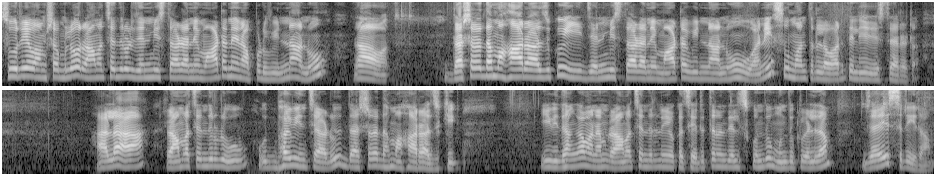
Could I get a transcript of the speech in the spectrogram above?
సూర్యవంశంలో రామచంద్రుడు జన్మిస్తాడనే మాట నేను అప్పుడు విన్నాను. నా దశరథ మహారాజుకు ఈ జన్మిస్తాడనే మాట విన్నాను అని సుమంత్రుల వారు తెలియజేశారట అలా రామచంద్రుడు ఉద్భవించాడు దశరథ మహారాజుకి. ఈ విధంగా మనం రామచంద్రుని యొక్క చరిత్రను తెలుసుకుంటూ ముందుకు వెళదాం. జై శ్రీరామ్.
